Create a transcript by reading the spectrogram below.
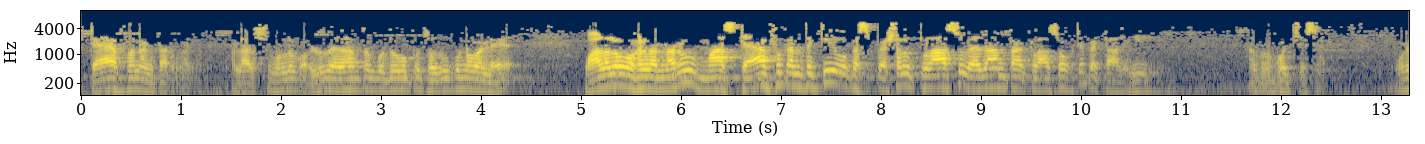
స్టాఫ్ అని అంటారు వాళ్ళు. వాళ్ళ ఆశ్రమంలో వాళ్ళు వేదాంతం కొద్ది గొప్ప చదువుకున్న వాళ్ళే. వాళ్ళలో ఒకళ్ళు అన్నారు మా స్టాఫ్కి అంతకీ ఒక స్పెషల్ క్లాసు వేదాంత క్లాస్ ఒకటి పెట్టాలి. అని ప్రపోజ్ చేశారు ఒక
